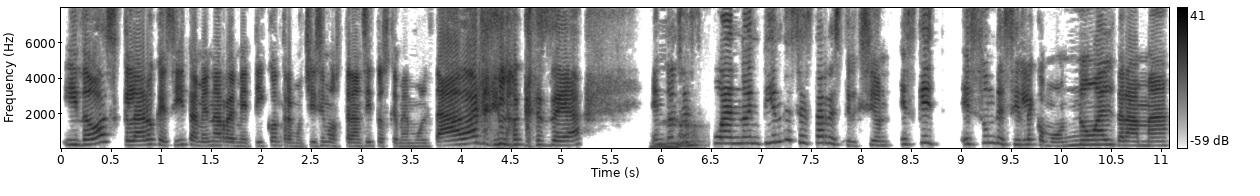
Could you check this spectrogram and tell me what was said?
y dos, claro que sí, también arremetí contra muchísimos tránsitos que me multaban y lo que sea. Entonces, cuando entiendes esta restricción, es que es un decirle como no al drama,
